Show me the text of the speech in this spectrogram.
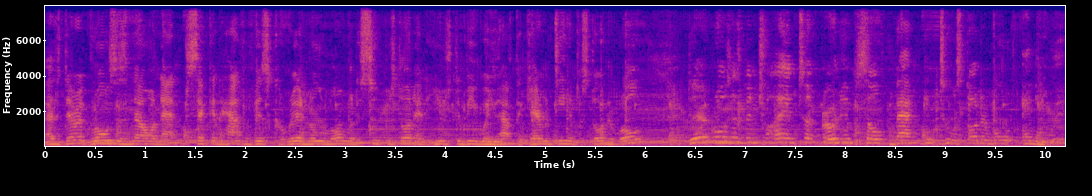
As Derrick Rose is now in that second half of his career, no longer the superstar that he used to be, where you have to guarantee him a starting role. Derrick Rose has been trying to earn himself back into a starting role anyway.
